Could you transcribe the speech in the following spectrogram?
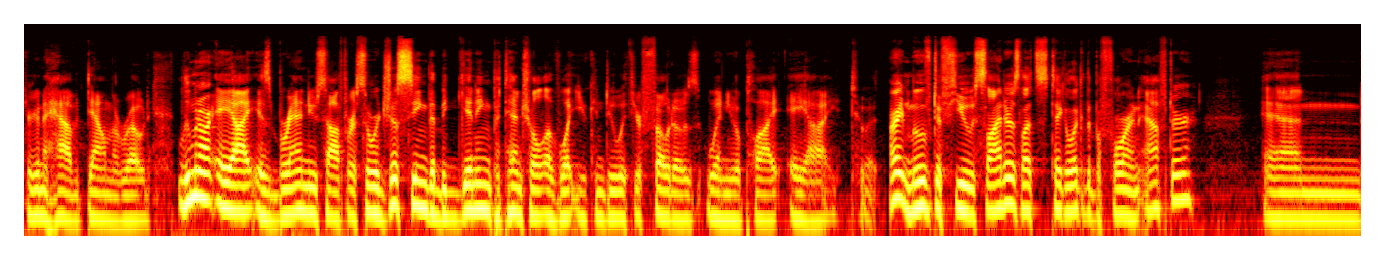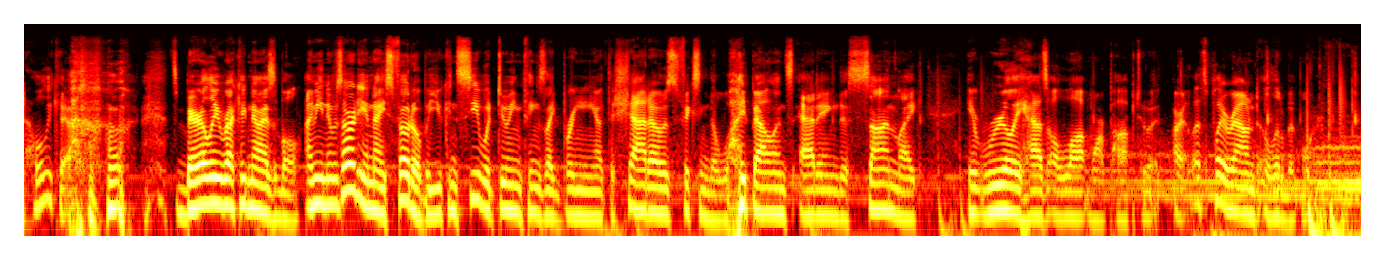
you're going to have down the road. Luminar AI is brand new software, so we're just seeing the beginning potential of what you can do with your photos when you apply AI to it. All right, moved a few sliders. Let's take a look at the before and after. And holy cow, it's barely recognizable. I mean, it was already a nice photo, but you can see what doing things like bringing out the shadows, fixing the white balance, adding the sun, like it really has a lot more pop to it. All right, let's play around a little bit more.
